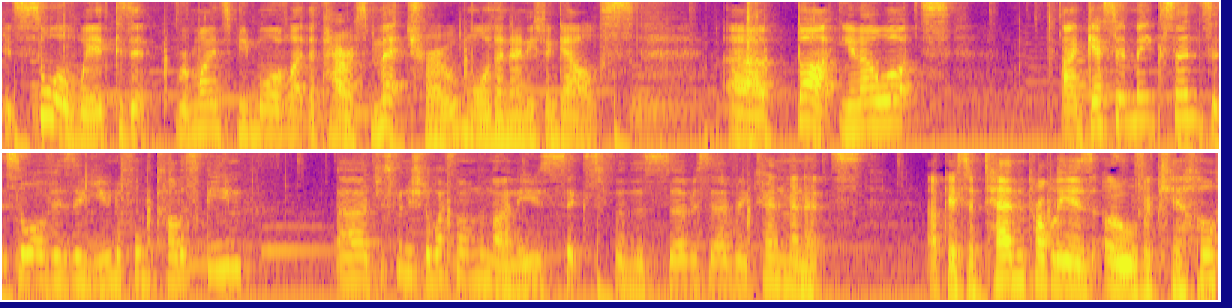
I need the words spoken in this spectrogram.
It's sort of weird because it reminds me more of like the Paris Metro more than anything else. Uh, but, you know what? I guess it makes sense. It sort of is a uniform colour scheme. Uh, just finished the West London line. I use 6 for the service every 10 minutes. Okay, so 10 probably is overkill.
